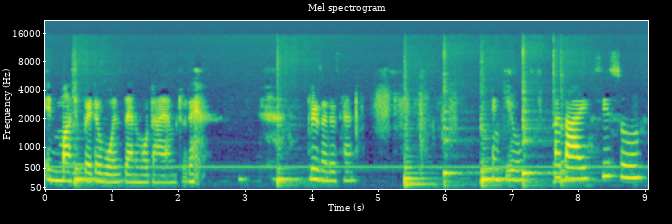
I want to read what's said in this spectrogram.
in much better voice than what i am today Please understand. Thank you. Bye bye. See you soon.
